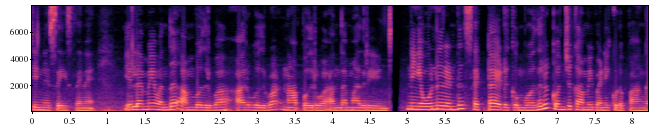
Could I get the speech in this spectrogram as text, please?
சின்ன சைஸ் தானே. எல்லாமே வந்து ஐம்பது ரூபா அறுபது ரூபா நாற்பது ரூபா அந்த மாதிரி இருந்துச்சு நீங்கள் ஒன்று ரெண்டு செட்டாக எடுக்கும்போது கொஞ்சம் கம்மி பண்ணி கொடுப்பாங்க.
